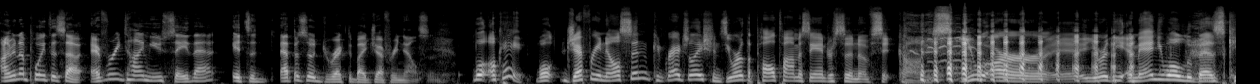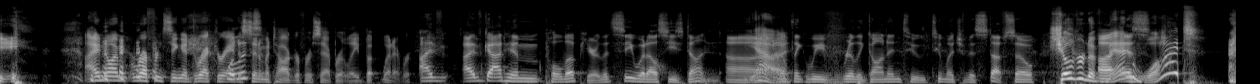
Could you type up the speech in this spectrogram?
I'm gonna point this out. Every time you say that, it's an episode directed by Geoffrey Nelson. Well, okay. Well, Geoffrey Nelson, congratulations. You are the Paul Thomas Anderson of sitcoms. you are uh, you're the Emmanuel Lubezki. I know I'm referencing a director and a cinematographer separately, but whatever. I've I've got him pulled up here. Let's see what else he's done. Uh, Yeah. I don't think we've really gone into too much of his stuff. So Children of Uh, Men? as- what?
